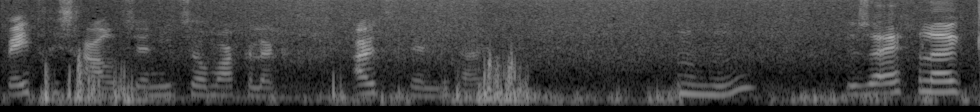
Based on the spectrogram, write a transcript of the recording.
petrischaaltje niet zo makkelijk uit te vinden zijn. Mhm. Dus eigenlijk,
